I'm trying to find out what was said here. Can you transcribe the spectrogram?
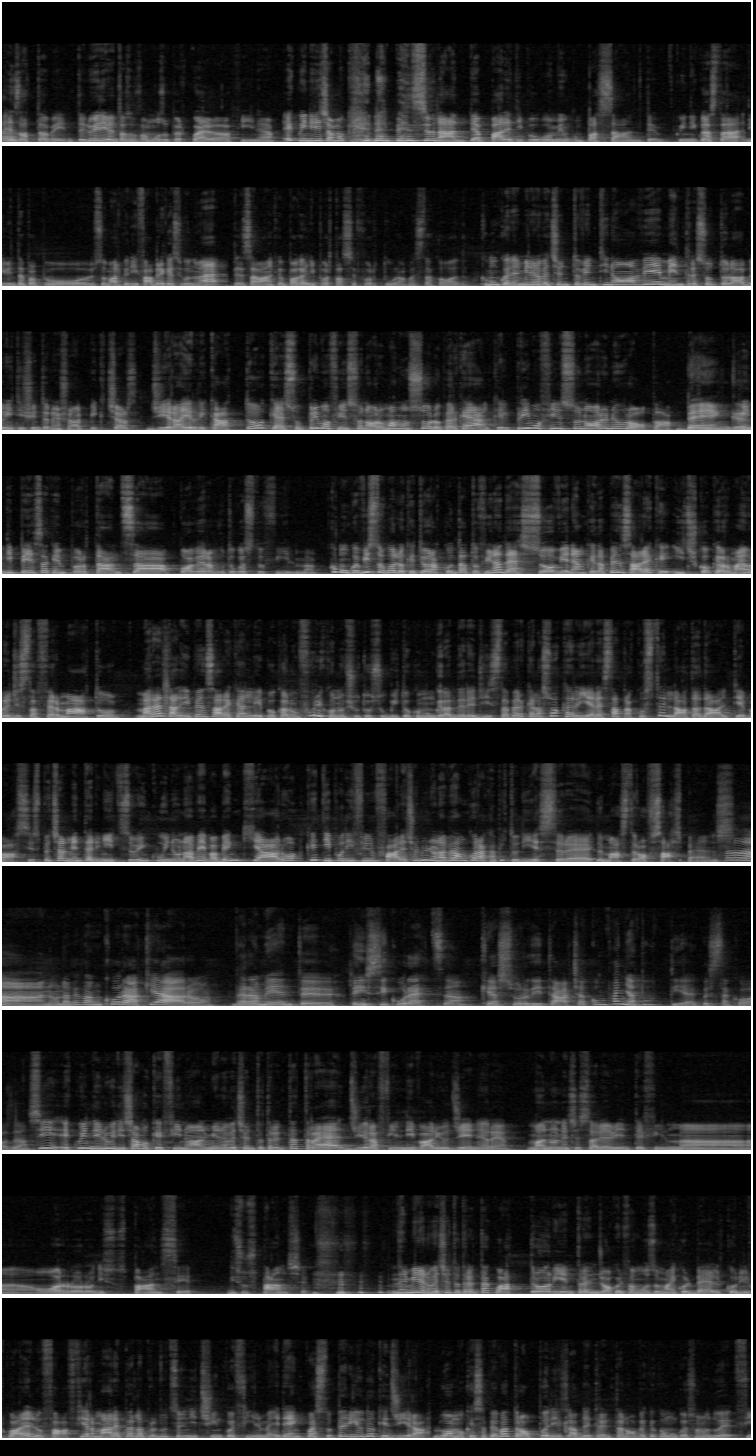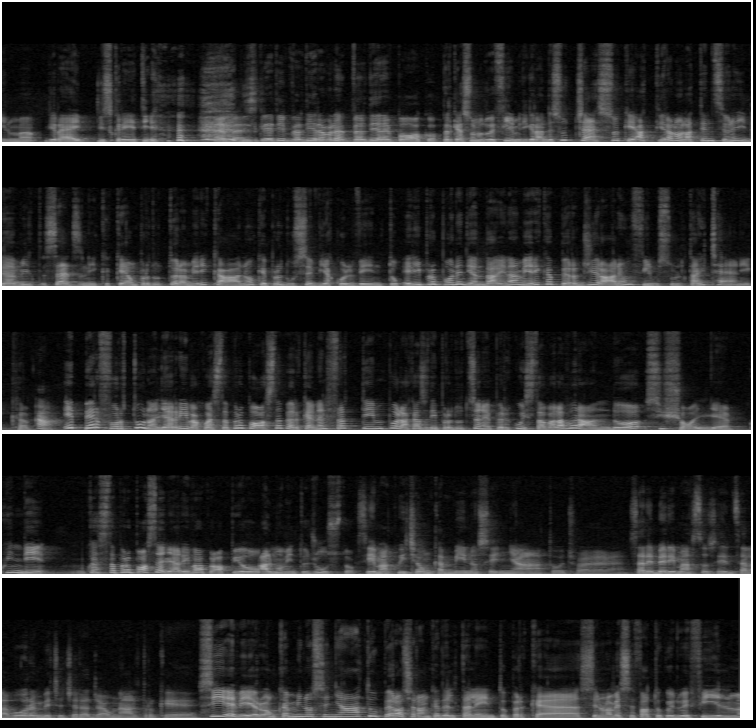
esattamente. Lui è diventato famoso per quello alla fine. E quindi diciamo che nel pensionante appare tipo come un passante. Quindi questa diventa proprio il suo marchio di fabbrica e secondo me pensava anche un po' che gli portasse fortuna questa cosa. Comunque nel 1929 mentre sotto la British International Pictures gira Il ricatto che è il suo primo film sonoro ma non solo perché è anche il primo film sonoro in Europa. Bang! Quindi pensa che importanza può aver avuto questo film. Comunque visto quello che ti ho raccontato fino adesso adesso viene anche da pensare che Hitchcock è ormai un regista affermato, ma in realtà devi pensare che all'epoca non fu riconosciuto subito come un grande regista perché la sua carriera è stata costellata da alti e bassi, specialmente all'inizio in cui non aveva ben chiaro che tipo di film fare, cioè lui non aveva ancora capito di essere the master of suspense. Ah, non aveva ancora chiaro, veramente l'insicurezza, che assurdità, ci accompagna tutti eh, questa cosa. Sì, e quindi lui diciamo che fino al 1933 gira film di vario genere ma non necessariamente film uh, horror o di suspense di suspense. Nel 1934 rientra in gioco il famoso Michael Belcon, il quale lo fa firmare per la produzione di cinque film ed è in questo periodo che gira L'uomo che sapeva troppo ed Il Club dei 39, che comunque sono due film direi discreti, Eh discreti per dire, per dire poco, perché sono due film di grande successo che attirano l'attenzione di David Selznick, che è un produttore americano che produsse Via col vento e gli propone di andare in America per girare un film sul Titanic. Ah. E per fortuna gli arriva questa proposta perché nel frattempo la casa di produzione per cui stava lavorando si scioglie. Quindi questa proposta gli arriva proprio al momento giusto. Sì, ma qui c'è un cammino segnato, cioè sarebbe rimasto senza lavoro, invece c'era già un altro che... Sì, è vero, è un cammino segnato, però c'era anche del talento, perché se non avesse fatto quei due film,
